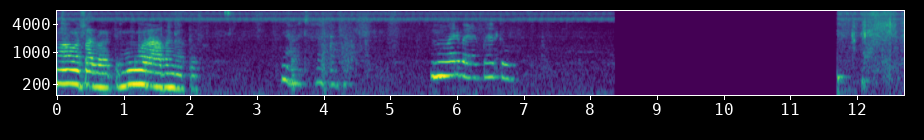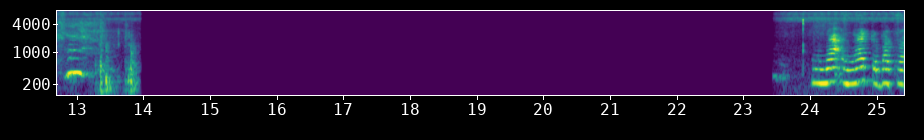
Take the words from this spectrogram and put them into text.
ನಾವು ಸರ್ ಬರ್ತೀವಿ ಮೂವರ ಆದಂಗೆ ಆಗ್ತದೆ ಮೂವರು ಬೆಳಗ್ಬಾರ್ದು ಮ್ಯಾ ಮ್ಯಾಕ್ ಬರ್ತದ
